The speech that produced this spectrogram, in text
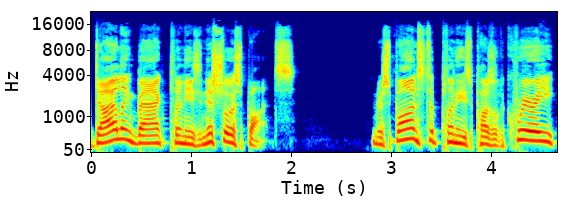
dialing back Pliny's initial response. In response to Pliny's puzzled query,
